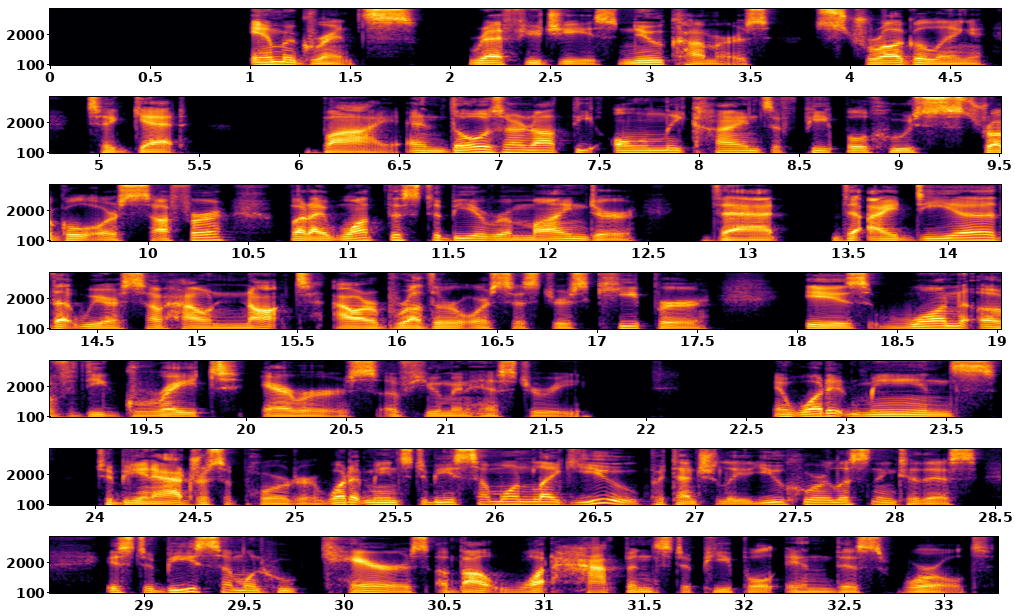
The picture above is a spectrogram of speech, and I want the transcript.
immigrants, refugees, newcomers struggling to get by. And those are not the only kinds of people who struggle or suffer, but I want this to be a reminder that the idea that we are somehow not our brother or sister's keeper is one of the great errors of human history and what it means to be an ADRA supporter, what it means to be someone like you, potentially, you who are listening to this, is to be someone who cares about what happens to people in this world.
